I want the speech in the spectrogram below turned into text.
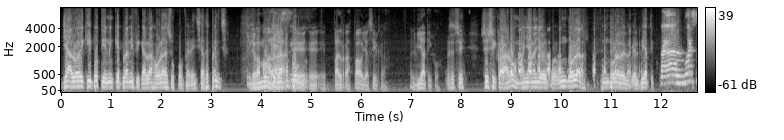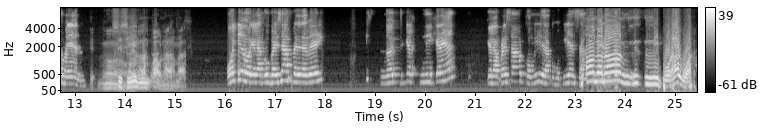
ya los equipos tienen que planificar las horas de sus conferencias de prensa. Y le vamos a dar eh, eh, para el raspado, ya circa, el viático. Sí, sí, sí, claro. mañana yo, un dólar, un dólar el, viático. Para el almuerzo mañana. Eh, no, no, sí, sí, el raspado nada más. Oye, porque la conferencia de FDB no es que ni crean que la prensa por comida, como piensa. No, no, no, ni, por agua.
